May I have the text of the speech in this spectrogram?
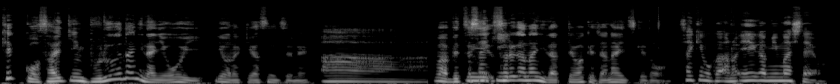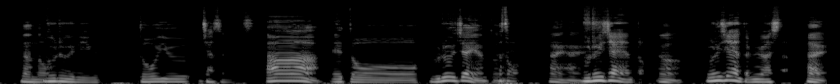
結構最近ブルー何々多いような気がするんですよね。あー。まあ別にそれが何だってわけじゃないんですけど、最近僕あの映画見ましたよ。あの？ブ、ルーで言うどういう、ジャズのやつ？あー、えっ、と、ブルージャイアントね。あそう。はいはい。ブルージャイアント。うん。ブルージャイアント見ました。はい。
